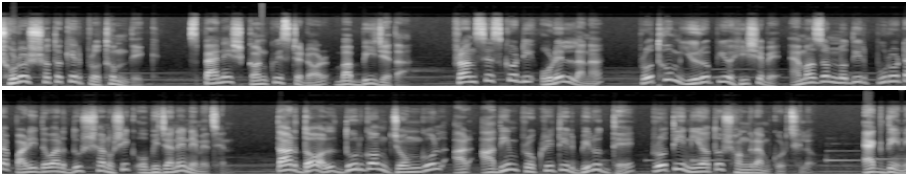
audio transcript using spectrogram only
ষোড়শ শতকের প্রথম দিক, স্প্যানিশ কনকুইস্টেডর বা বিজেতা। ফ্রান্সিসকো ডি ওরেল্লানা প্রথম ইউরোপীয় হিসেবে অ্যামাজন নদীর পুরোটা পাড়ি দেওয়ার দুঃসাহসিক অভিযানে নেমেছেন। তার দল দুর্গম জঙ্গল আর আদিম প্রকৃতির বিরুদ্ধে প্রতিনিয়ত সংগ্রাম করছিল। একদিন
